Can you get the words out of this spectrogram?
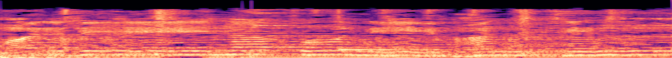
मर्दिन उनी भन्थिन्।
